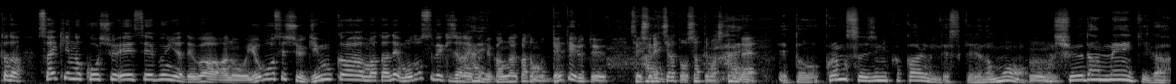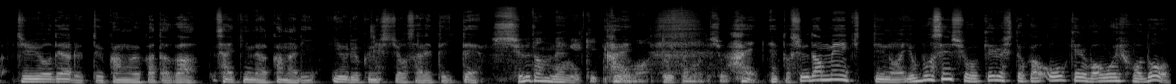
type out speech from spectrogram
ただ最近の公衆衛生分野ではあの予防接種義務化またね戻すべきじゃないかという考え方も出ているという先週でちらっとおっしゃってましたよね、はい、えっと、これも数字に関わるんですけれども、うん、集団免疫が重要であるという考え方が最近ではかなり有力に主張されていて。集団免疫っていうのはどういったものでしょうか、はい。えっと、集団免疫っていうのは予防接種を受ける人が多ければ多いほど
